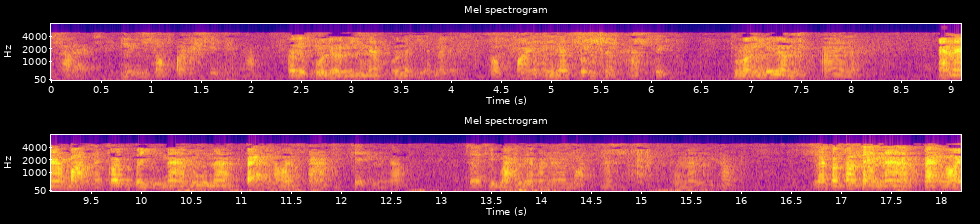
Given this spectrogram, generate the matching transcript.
นะครับนี่ต้องปราชิกนะครับ ก็จะพูดเรื่องนี้นะพูดละเอียดเลย ต่อไป อันนี้นักสมเชิงค่าศึกส่วนเรื่องอะไรนะอาณาบัตนะก็จะไปอยู่หน้านู่นหน้าแปดร้อยสามสิบเจ็ดนะครับ จะอธิบายเรื่องอาณาบัตนะ ตรงนั้นนะครับ แล้วก็ตั้งแต่หน้าแปดร้อย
